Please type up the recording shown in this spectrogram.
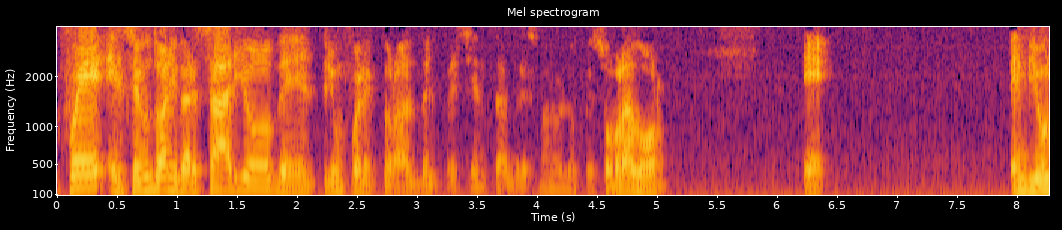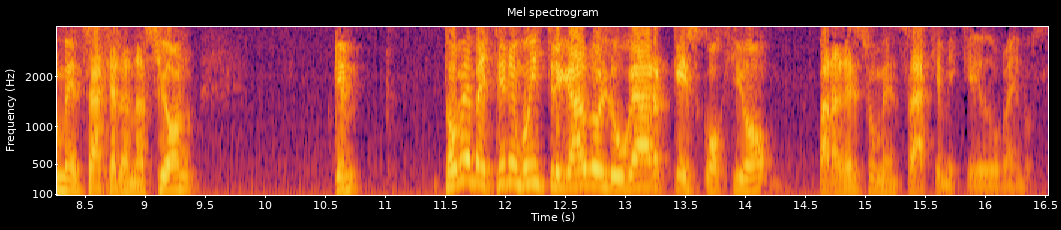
fue el segundo aniversario del triunfo electoral del presidente Andrés Manuel López Obrador. Eh, envió un mensaje a la nación que todavía me tiene muy intrigado el lugar que escogió para leer su mensaje, mi querido Venus.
